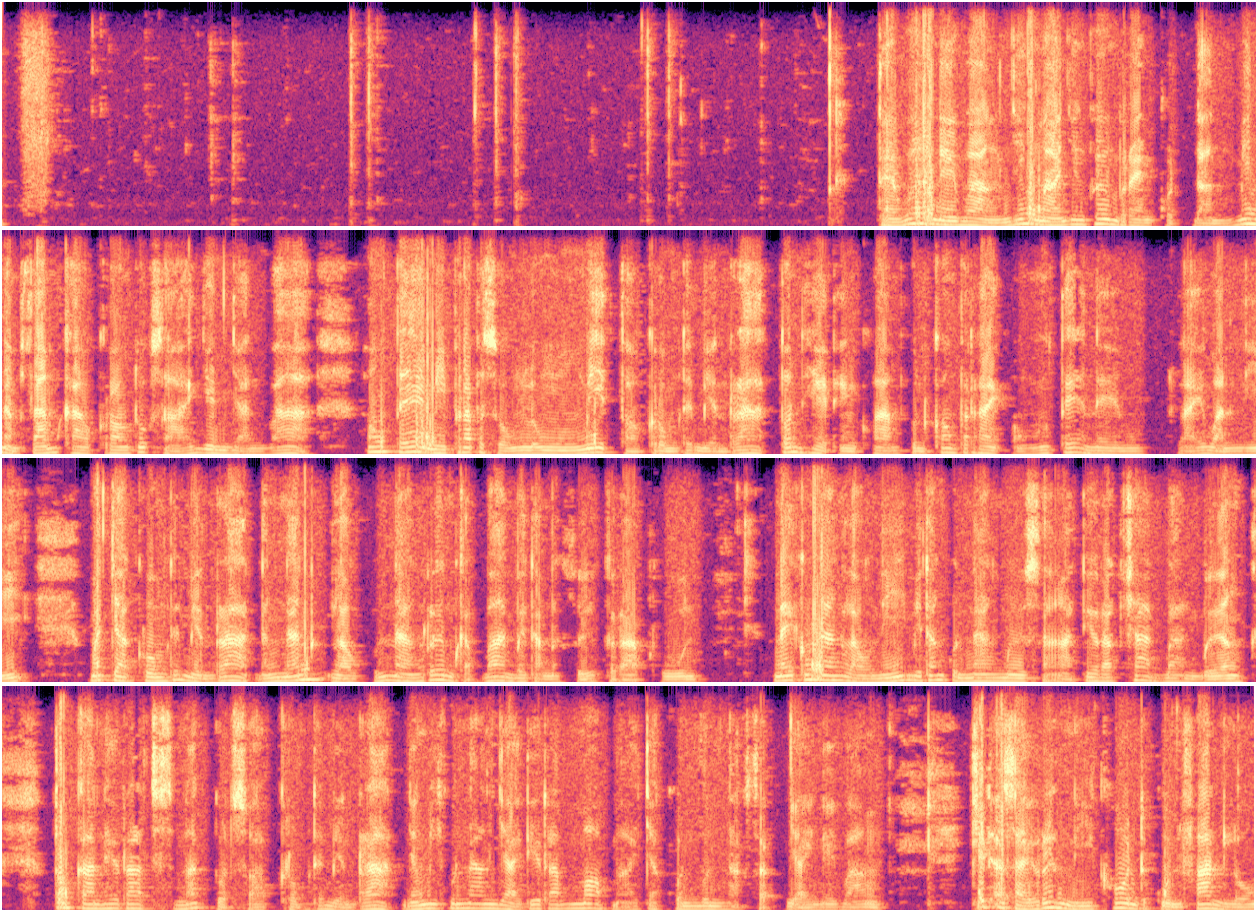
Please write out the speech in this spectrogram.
แต่ว่าในวังยิ่งมายิ่งเพิ่มแรงกดดัน ไม่นำซ้ำข่าวกรองทุกสายยืนยันว่าฮ่องเต้มีพระประสงค์ลงมีดต่อกรมทะเบียนราษต้นเหตุแห่งความขุ่นข้องพระทัยของฮ่องเต้ในหลายวันนี้ มาจากกรมทะเบียนราษดังนั้นเหล่าขุนนางเริ่มกลับบ้านไปทำหนังสือกราบทูล ในขุนนางเหล่านี้มีทั้งขุนนางมือสะอาดที่รักชาติบ้านเมือง ต้องการให้ราชสำนักตรวจสอบกรมทะเบียนราษฎรยังมีขุนนางใหญ่ที่รับมอบหมายจากคนบุญหนักสักใหญ่ในวัง คิดอาศัยเรื่องนี้โค่นตระกูลฟ้านลง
